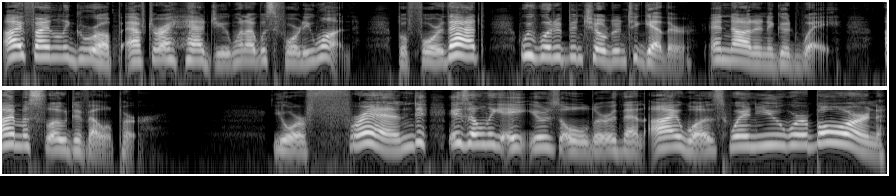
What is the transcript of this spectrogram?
I finally grew up after I had you when I was 41. Before that, we would have been children together, and not in a good way. I'm a slow developer. Your friend is only eight years older than I was when you were born.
